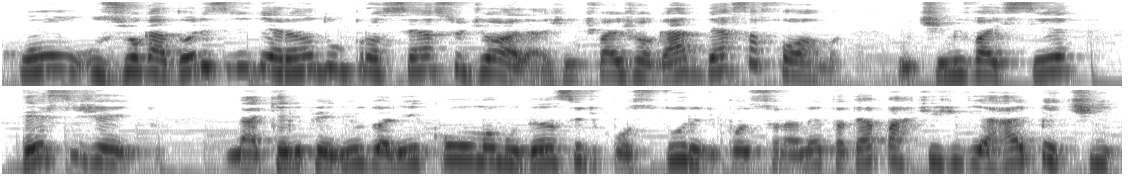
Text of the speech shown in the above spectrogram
com os jogadores liderando um processo de, olha, a gente vai jogar dessa forma, o time vai ser desse jeito. Naquele período ali, com uma mudança de postura, de posicionamento, até a partir de Vieira e Petit,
